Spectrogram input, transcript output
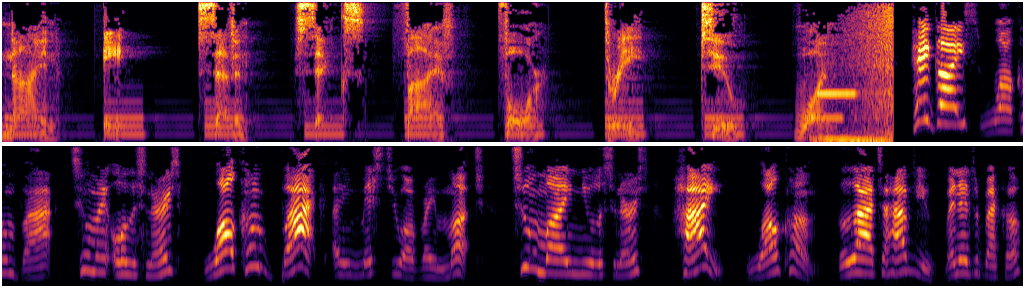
nine, eight, seven, six, five, four, three, two, one. Hey guys, welcome back to my old listeners. Welcome back. I missed you all very much. To my new listeners, hi, welcome. Glad to have you. My name is Rebecca.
